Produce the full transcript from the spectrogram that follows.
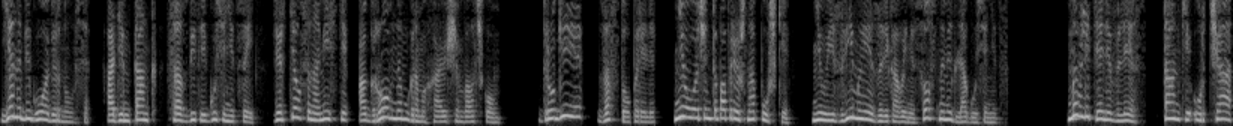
Я на бегу обернулся. Один танк с разбитой гусеницей вертелся на месте огромным громыхающим волчком. Другие застопорили. Не очень-то попрешь на пушки, неуязвимые за вековыми соснами для гусениц. Мы влетели в лес, танки, урча,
